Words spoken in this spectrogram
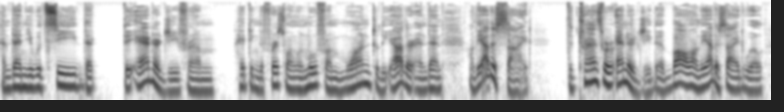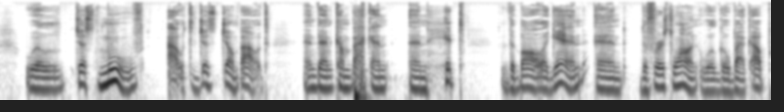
and then you would see that the energy from hitting the first one will move from one to the other, and then on the other side, the transfer energy, the ball on the other side will will just move out, just jump out and then come back and and hit the ball again and the first one will go back up.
